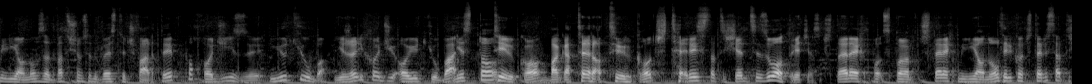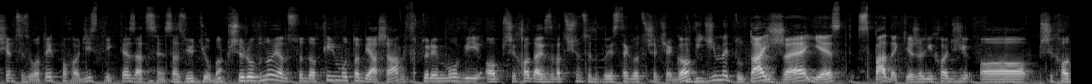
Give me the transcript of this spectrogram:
milionów za 2024 pochodzi z YouTube'a. Jeżeli chodzi o YouTube'a, jest to tylko, bagatela tylko, 400 tysięcy złotych. Wiecie, z, 4, z ponad 4 milionów, tylko 400 tysięcy złotych pochodzi stricte z AdSense'a z YouTube'a. I przyrównując to do filmu Tobiasza, w którym mówi o przychodach z 2023, widzimy tutaj, że jest spadek, jeżeli chodzi o przychody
